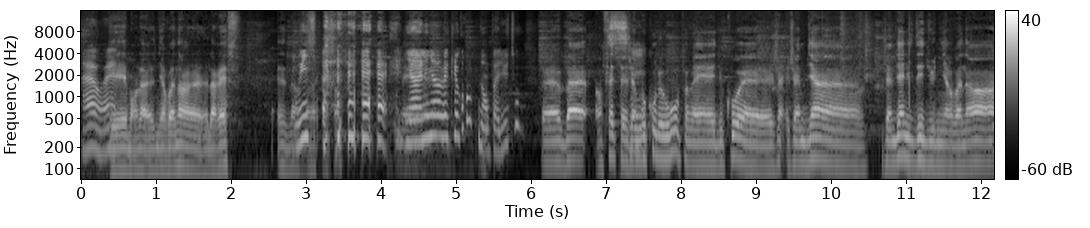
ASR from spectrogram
Ah ouais. Et bon, la Nirvana, euh, la ref. euh, dans- Oui. Mais- Il y a un lien avec le groupe? Non, pas du tout. Euh, bah, en fait, j'aime beaucoup le groupe, mais du coup, euh, j'ai- j'aime bien, j'aime bien l'idée du Nirvana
